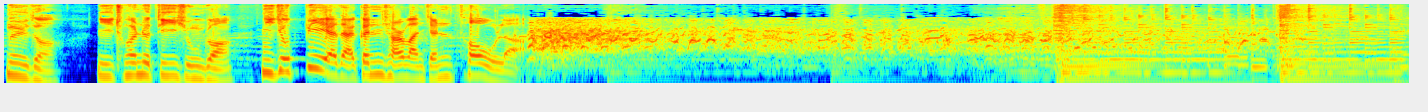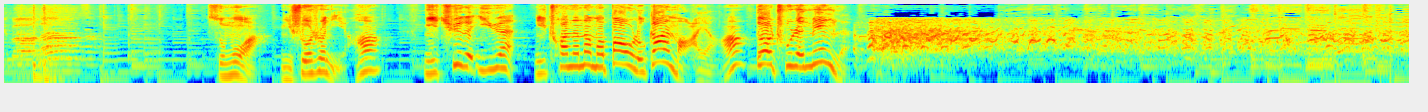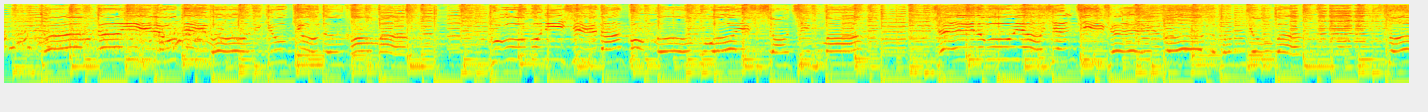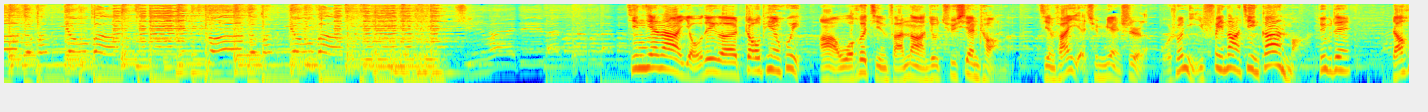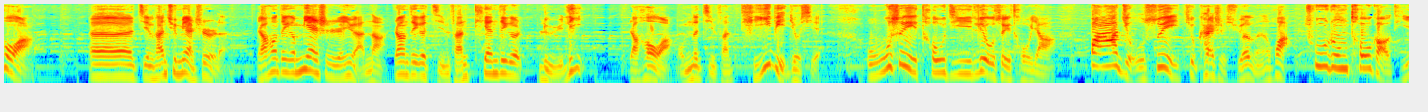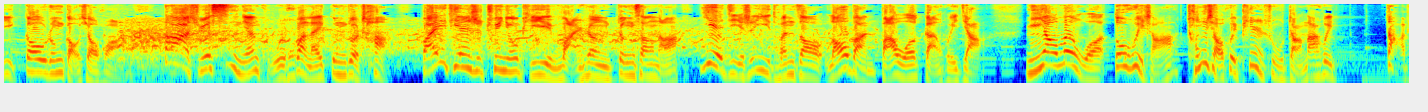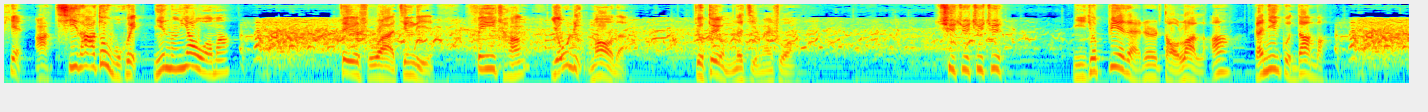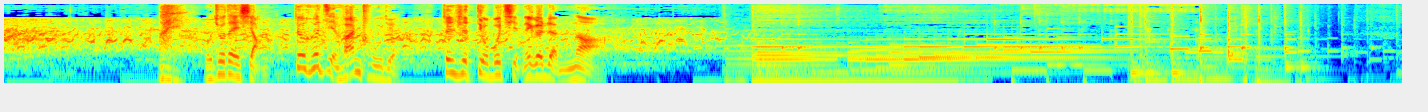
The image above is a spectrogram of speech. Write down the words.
妹子，你穿着低胸装，你就别在跟前往前凑了。苏木啊，你说说你哈，你去个医院，你穿的那么暴露干嘛呀？啊，都要出人命了。今天呢有这个招聘会啊，我和锦凡呢就去现场了，锦凡也去面试了。我说你费那劲干嘛，对不对？然后啊，呃，锦凡去面试了，然后这个面试人员呢让这个锦凡填这个履历，然后啊，我们的锦凡提笔就写，五岁偷鸡，六岁偷鸭。八九岁就开始学文化，初中偷考题，高中搞校花，大学四年苦换来工作差，白天是吹牛皮，晚上蒸桑拿，业绩是一团糟，老板把我赶回家。你要问我都会啥？从小会骗术，长大会诈骗啊，其他都不会。您能要我吗？这个时候啊，经理非常有礼貌的就对我们的锦凡说：“去去去去，你就别在这儿捣乱了啊，赶紧滚蛋吧。”哎呀，我就在想，这和锦凡出去，真是丢不起那个人呐。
